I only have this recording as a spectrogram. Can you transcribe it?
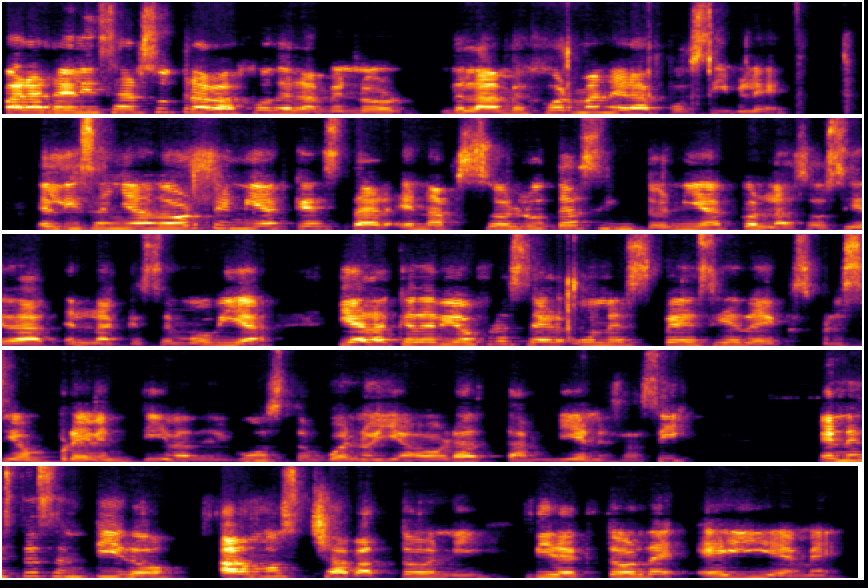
Para realizar su trabajo de la, menor, de la mejor manera posible, el diseñador tenía que estar en absoluta sintonía con la sociedad en la que se movía y a la que debía ofrecer una especie de expresión preventiva del gusto. Bueno, y ahora también es así. En este sentido, Amos Chabatoni, director de EIM,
